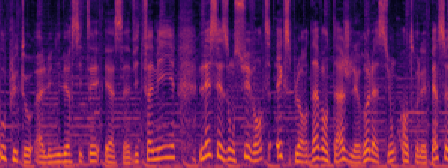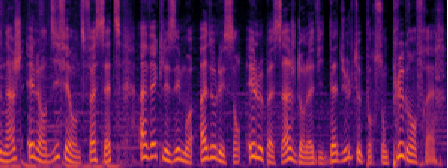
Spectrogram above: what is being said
ou plutôt à l'université et à sa vie de famille, les saisons suivantes explorent davantage les relations entre les personnages et leurs différentes facettes, avec les émois adolescents et le passage dans la vie d'adulte pour son plus grand frère.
